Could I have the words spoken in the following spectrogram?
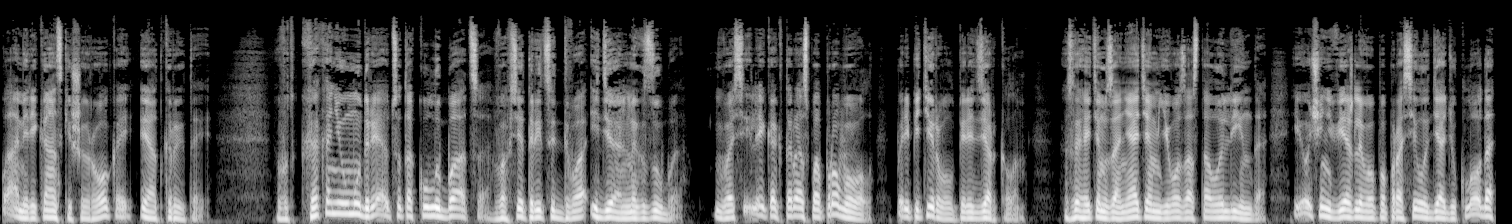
по-американски широкой и открытой. Вот как они умудряются так улыбаться во все 32 идеальных зуба? Василий как-то раз попробовал, порепетировал перед зеркалом. За этим занятием его застала Линда и очень вежливо попросила дядю Клода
